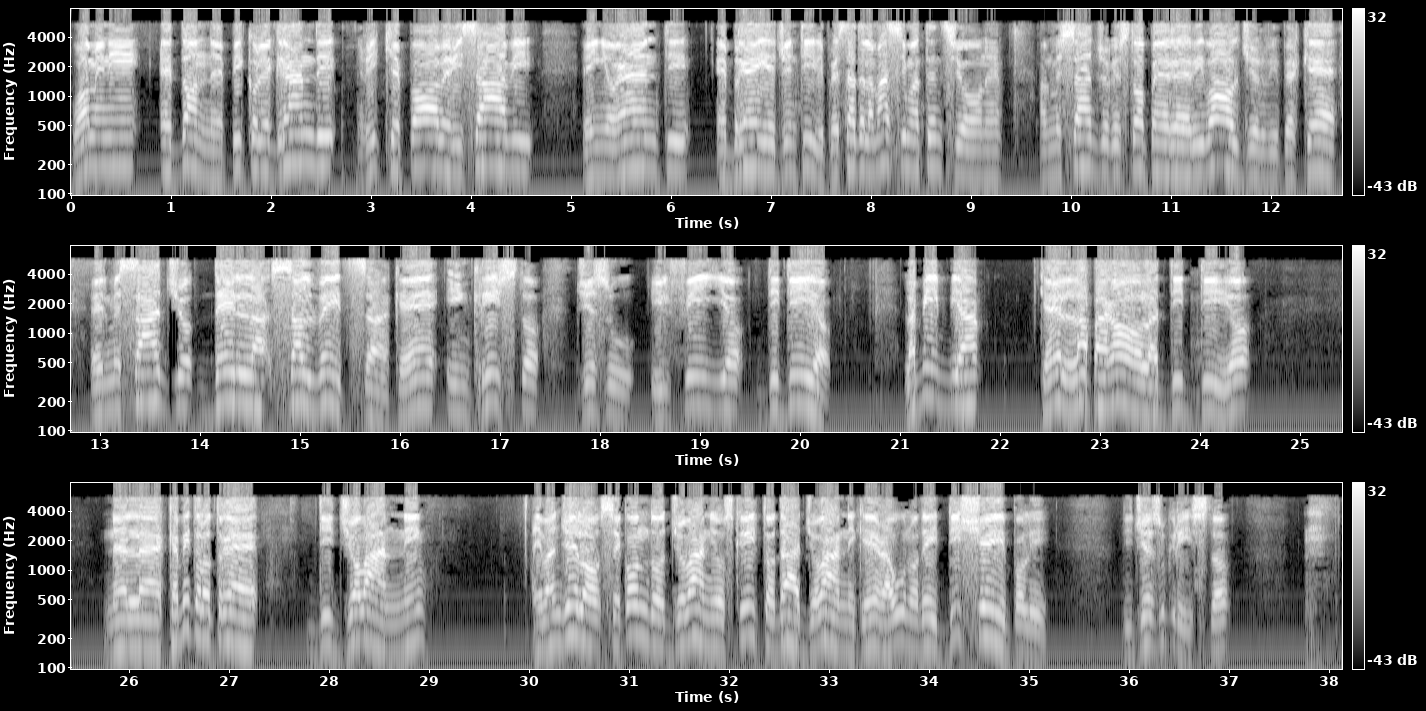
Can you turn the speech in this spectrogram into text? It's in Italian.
uomini e donne, piccoli e grandi, ricchi e poveri, savi e ignoranti, ebrei e gentili, prestate la massima attenzione al messaggio che sto per rivolgervi perché è il messaggio della salvezza che è in Cristo Gesù, il Figlio di Dio. La Bibbia, che è la parola di Dio, nel capitolo 3 di Giovanni, Evangelo secondo Giovanni o scritto da Giovanni che era uno dei discepoli di Gesù Cristo,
